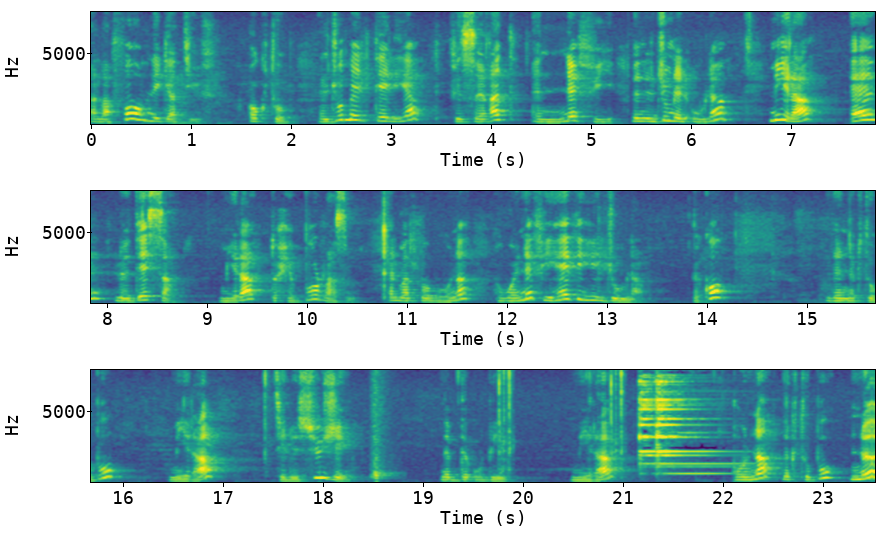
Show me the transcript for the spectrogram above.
à la forme négative اكتب الجمل التالية في صيغة النفي لأن الجملة الأولى ميرا ام لو dessin ميرا تحب الرسم المطلوب هنا هو نفي هذه الجملة دكو إذا نكتب ميرا سي لو سوجي نبدأ ب ميرا قلنا نكتب نو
